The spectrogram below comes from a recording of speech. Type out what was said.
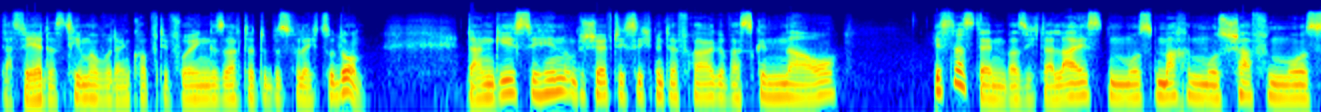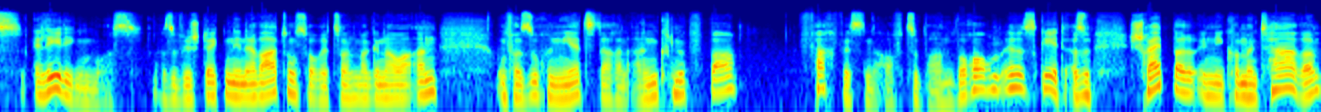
Das wäre das Thema, wo dein Kopf dir vorhin gesagt hat, du bist vielleicht zu dumm. Dann gehst du hin und beschäftigst dich mit der Frage, was genau ist das denn, was ich da leisten muss, machen muss, schaffen muss, erledigen muss? Also wir stecken den Erwartungshorizont mal genauer an und versuchen jetzt daran anknüpfbar Fachwissen aufzubauen, worum es geht. Also schreibt mal in die Kommentare,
